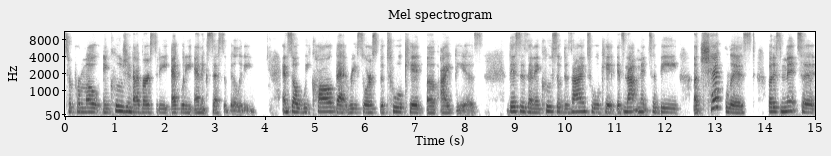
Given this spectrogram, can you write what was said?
to promote inclusion, diversity, equity, and accessibility. And so we called that resource the Toolkit of Ideas. This is an inclusive design toolkit. It's not meant to be a checklist, but it's meant to,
